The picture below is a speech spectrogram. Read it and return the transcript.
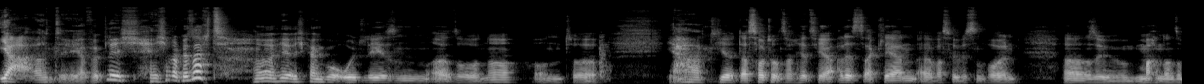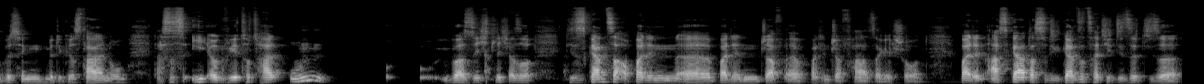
Ja, und ja, wirklich, ich habe doch gesagt, hier, ich kann Go Old lesen, also, ne, und äh, ja, hier, das sollte uns auch jetzt hier alles erklären, äh, was wir wissen wollen. Äh, sie machen dann so ein bisschen mit den Kristallen rum. Das ist eh irgendwie total unübersichtlich. Also dieses Ganze auch bei den äh, bei den Jaff, äh, bei den Jafar sage ich schon, bei den Asgard, dass du die ganze Zeit hier diese diese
